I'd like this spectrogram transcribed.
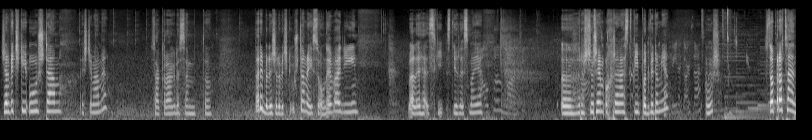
Želvičky už tam ještě máme? Sakra, kde jsem to... Tady byly želvičky, už tam nejsou, nevadí. Byly hezký, stihli jsme je. Uh, rozšiřujeme ochranářství podvědomě? Už? 100%,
